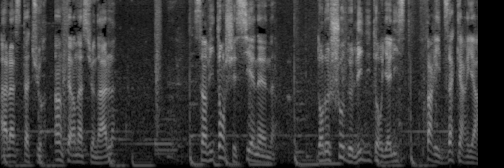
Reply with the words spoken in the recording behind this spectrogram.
à la stature internationale, s'invitant chez CNN, dans le show de l'éditorialiste Farid Zakaria.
